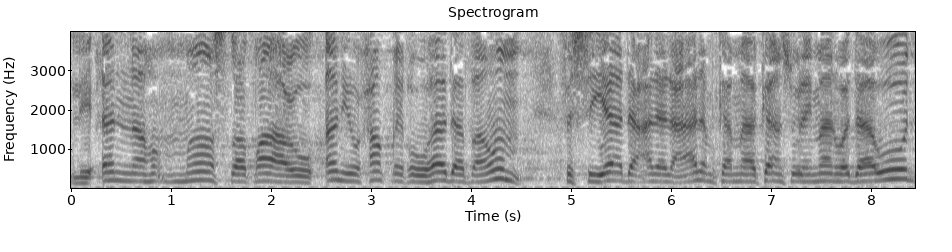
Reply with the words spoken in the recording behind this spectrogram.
لأنهم ما استطاعوا أن يحققوا هدفهم في السيادة على العالم كما كان سليمان وداود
